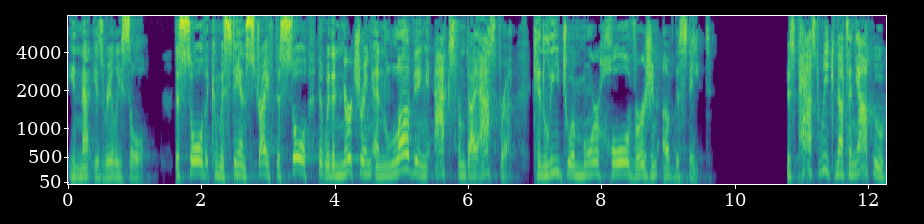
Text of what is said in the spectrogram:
in that Israeli soul. The soul that can withstand strife, the soul that with a nurturing and loving acts from diaspora can lead to a more whole version of the state. This past week, Netanyahu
